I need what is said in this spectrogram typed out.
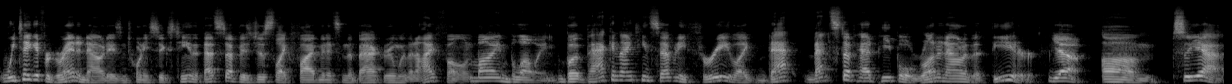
we take it for granted nowadays in 2016 that that stuff is just like five minutes in the back room with an iPhone. mind blowing. But back in 1973, like that that stuff had people running out of the theater. Yeah, Um, so yeah,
